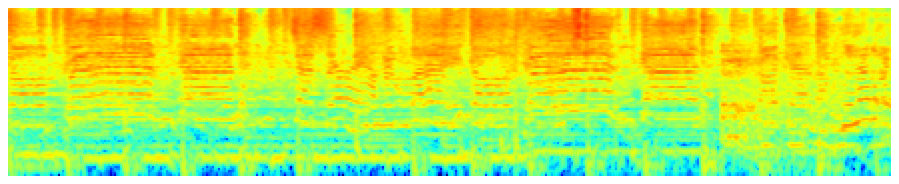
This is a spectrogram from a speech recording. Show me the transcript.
ก็เพื่อนกัน จะสนิทหรือไม่ก็เพื่อนกันเพราะแค่หลับๆนี่น่าจะเป็น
